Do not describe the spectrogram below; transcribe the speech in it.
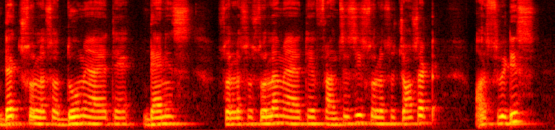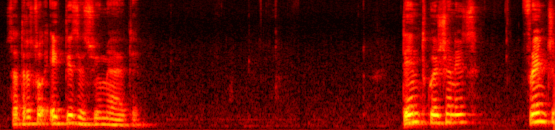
डच 1602 में आए थे। डेनिस 1616 में आए थे फ्रांसीसी, सोलह और स्वीडिश 1731 ईस्वी में आए थे। Tenth question is, French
